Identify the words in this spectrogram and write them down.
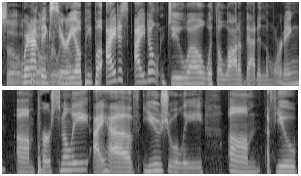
so we're we not big really know. cereal people. I just I don't do well with a lot of that in the morning. Um, personally, I have usually um, a few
